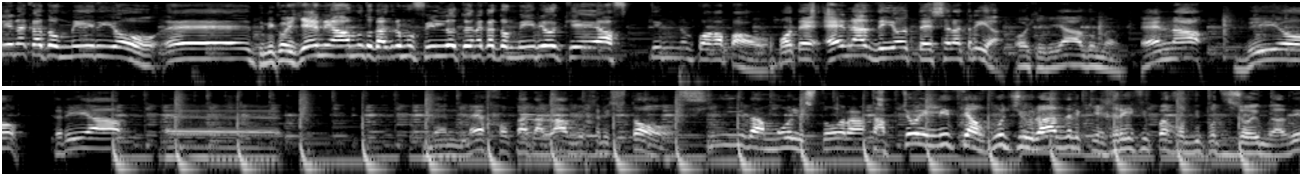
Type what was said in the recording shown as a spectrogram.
ή ένα εκατομμύριο. Ε, την οικογένειά μου, τον καλύτερο μου φίλο, το ένα εκατομμύριο και αυτήν που αγαπάω. Οπότε 1, 2, 4, 3. OK, okay, για να δούμε. 1, 2, 3. Ε, δεν έχω καταλάβει Χριστό. Τι είδα μόλις τώρα; Τα πιο ηλίθια would you rather και γρίφοι που έχω δει από τη ζωή μου. Δηλαδή,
